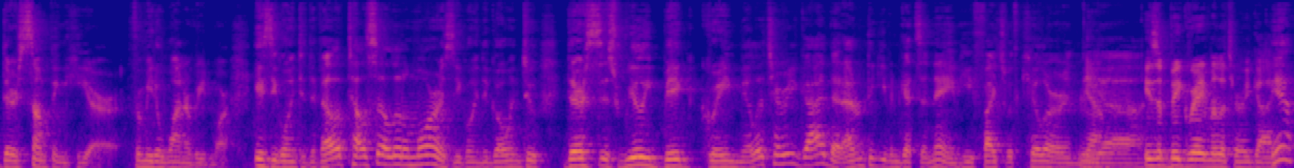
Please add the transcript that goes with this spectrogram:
there's something here for me to want to read more. Is he going to develop Telsa a little more? Is he going to go into? There's this really big gray military guy that I don't think even gets a name. He fights with Killer in the. Yeah, Uh, he's a big gray military guy. yeah.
